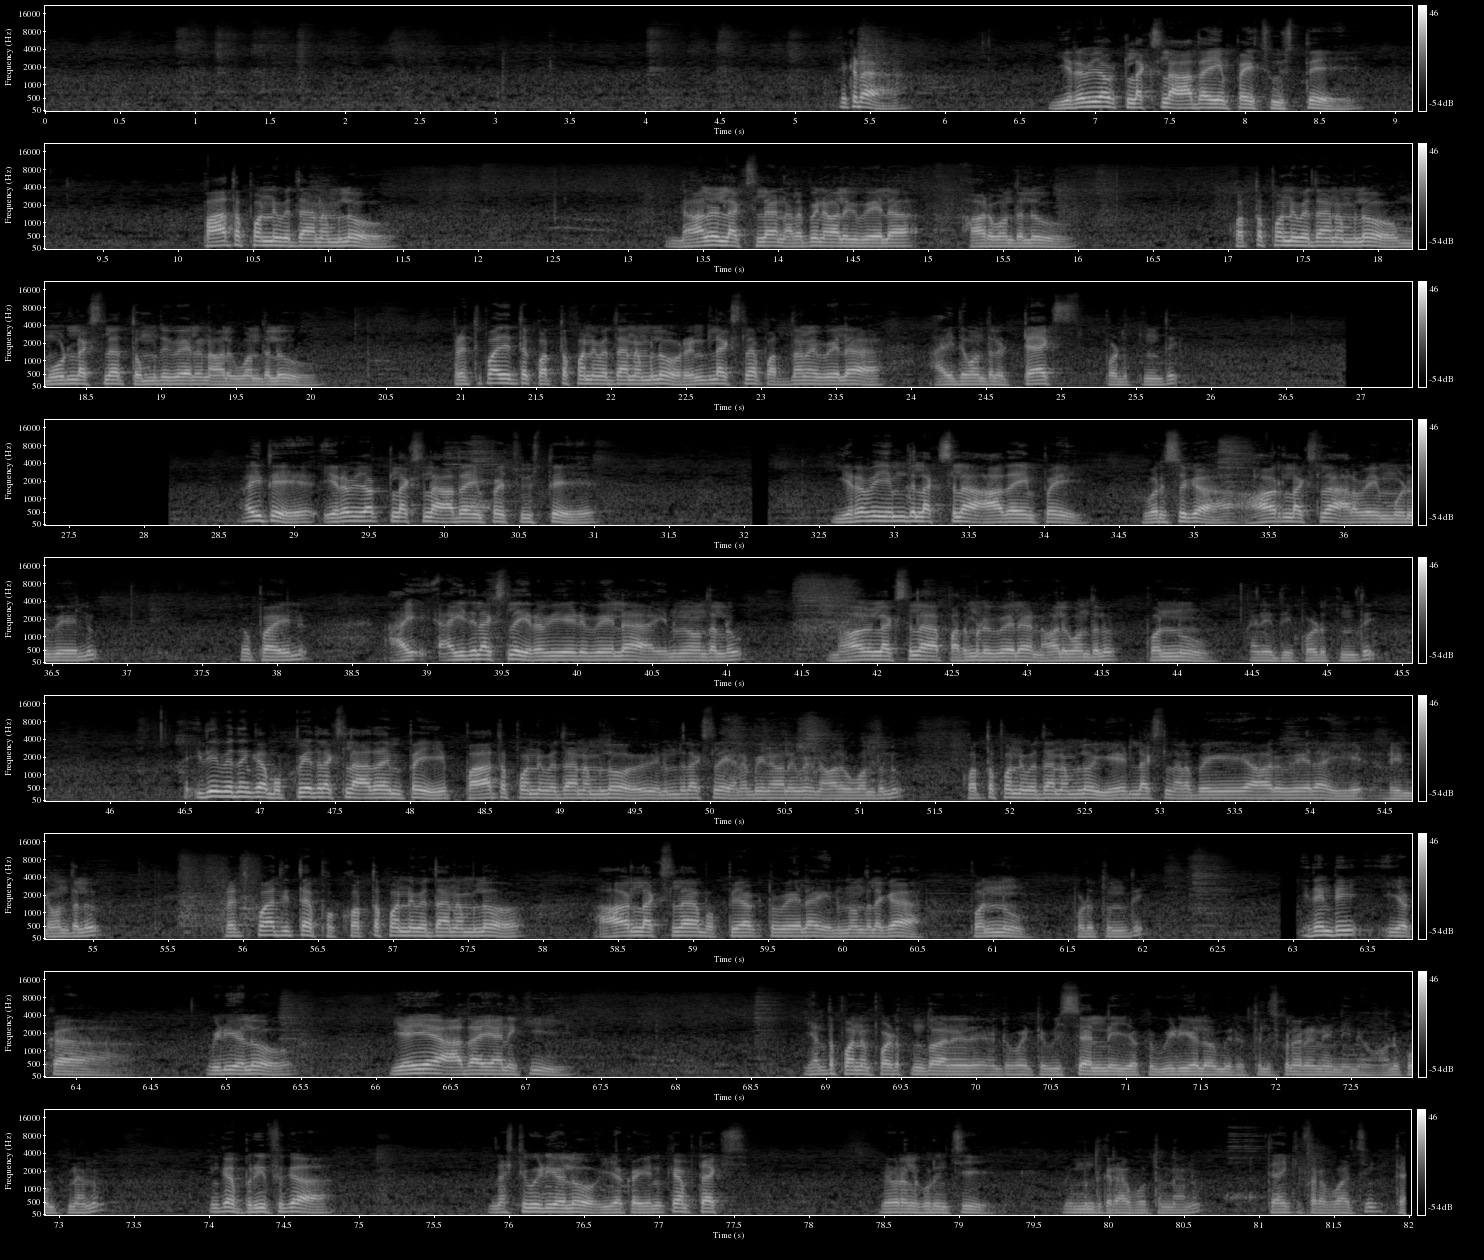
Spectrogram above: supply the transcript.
ఇక్కడ ఇరవై ఒకటి లక్షల ఆదాయంపై చూస్తే పాత పన్ను విధానంలో నాలుగు లక్షల నలభై నాలుగు వేల ఆరు వందలు కొత్త పన్ను విధానంలో మూడు లక్షల తొమ్మిది వేల నాలుగు వందలు ప్రతిపాదిత కొత్త పన్ను విధానంలో రెండు లక్షల పద్నాలుగు వేల ఐదు వందల ట్యాక్స్ పడుతుంది. అయితే ఇరవై ఒకటి లక్షల ఆదాయంపై చూస్తే ఇరవై ఎనిమిది లక్షల ఆదాయంపై వరుసగా ఆరు లక్షల అరవై మూడు వేలు రూపాయలు ఐ ఐదు లక్షల ఇరవై ఏడు వేల ఎనిమిది వందలు నాలుగు లక్షల పదమూడు వేల నాలుగు వందలు పన్ను అనేది పడుతుంది. ఇదే విధంగా ముప్పై ఐదు లక్షల ఆదాయంపై పాత పన్ను విధానంలో ఎనిమిది లక్షల ఎనభై నాలుగు వేల నాలుగు వందలు కొత్త పన్ను విధానంలో ఏడు లక్షల నలభై ఆరు వేల ఏ- రెండు వందలు ప్రతిపాదిత కొత్త పన్ను విధానంలో ఆరు లక్షల ముప్పై ఒకటి వేల ఎనిమిది వందలుగా పన్ను పడుతుంది. ఇదండి ఈ యొక్క వీడియోలో ఏ ఏ ఆదాయానికి ఎంత పన్ను పడుతుందో అనేటువంటి విషయాల్ని ఈ యొక్క వీడియోలో మీరు తెలుసుకున్నారని నేను అనుకుంటున్నాను. ఇంకా బ్రీఫ్గా నెక్స్ట్ వీడియోలో ఈ యొక్క ఇన్కమ్ ట్యాక్స్ వివరాల గురించి మీ ముందుకు రాబోతున్నాను. Thank you for watching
